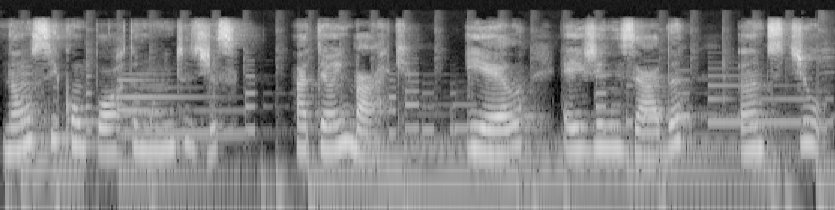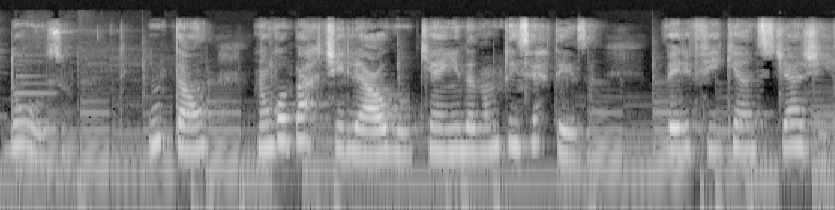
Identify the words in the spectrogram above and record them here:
não se comporta muitos dias até o embarque e ela é higienizada antes de, do uso. Então, não compartilhe algo que ainda não tem certeza. Verifique antes de agir.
